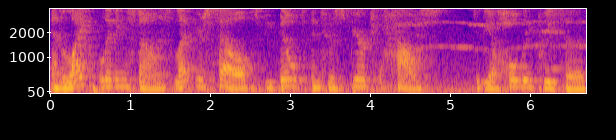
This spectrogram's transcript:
And like living stones, let yourselves be built into a spiritual house to be a holy priesthood,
